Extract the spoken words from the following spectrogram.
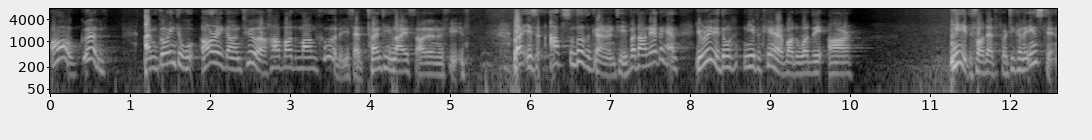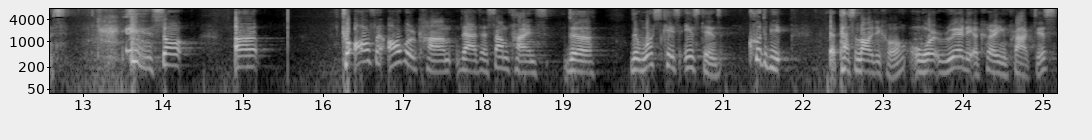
oh, good. I'm going to Oregon too. How about Mount Hood? You said 29,000 feet. Right? It's an absolute guarantee. But on the other hand, you really don't need to care about what they are need for that particular instance. so uh, to often overcome that uh, sometimes the, the worst case instance could be uh, pathological or rarely occur in practice,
